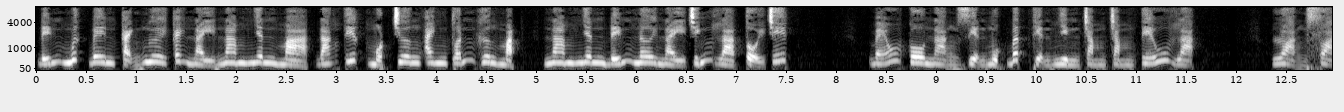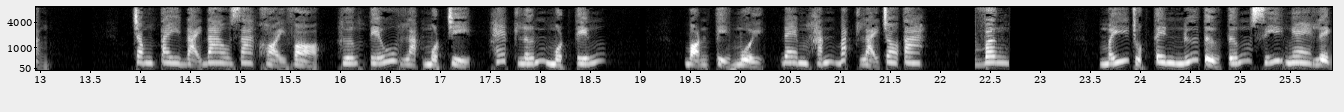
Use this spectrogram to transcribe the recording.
đến mức bên cạnh ngươi cái này nam nhân mà đáng tiếc một trương anh tuấn gương mặt, nam nhân đến nơi này chính là tội chết. Béo cô nàng diện mục bất thiện nhìn chằm chằm tiếu lạc. Loảng xoảng trong tay đại đao ra khỏi vỏ, hướng tiếu lạc một chỉ, hét lớn một tiếng. Bọn tỉ muội đem hắn bắt lại cho ta. Vâng. Mấy chục tên nữ tử tướng sĩ nghe lệnh,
